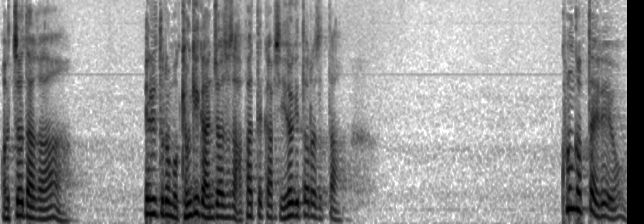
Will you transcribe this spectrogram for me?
어쩌다가 예를 들어 뭐 경기가 안 좋아서 아파트 값이 1억이 떨어졌다. 그런갑다 이래요.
